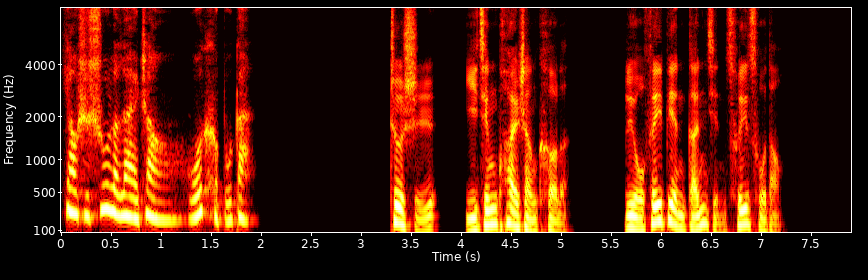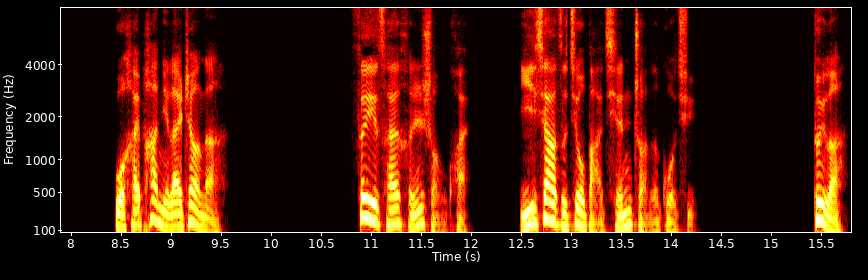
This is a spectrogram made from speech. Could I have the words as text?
要是输了赖账，我可不干。这时已经快上课了，柳飞便赶紧催促道：“我还怕你赖账呢。”废材很爽快，一下子就把钱转了过去。对了，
